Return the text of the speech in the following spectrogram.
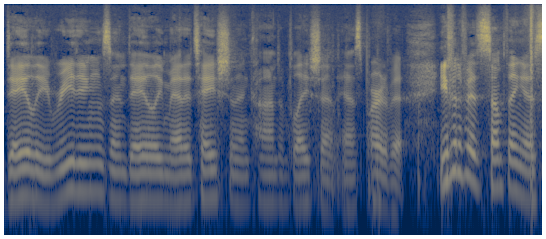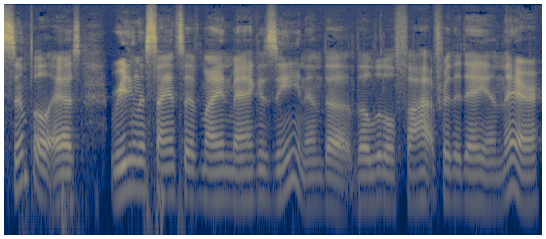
daily readings and daily meditation and contemplation as part of it. Even if it's something as simple as reading the Science of Mind magazine and the, the little thought for the day in there,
